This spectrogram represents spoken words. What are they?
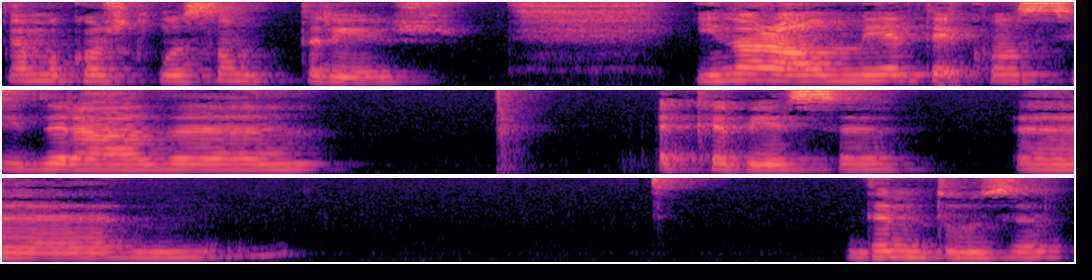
é uma constelação de três e normalmente é considerada a cabeça um, da Medusa,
